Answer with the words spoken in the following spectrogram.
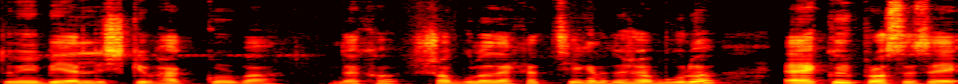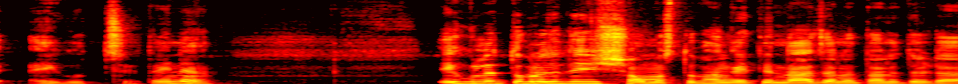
তুমি বিয়াল্লিশকে ভাগ করবা। দেখো, সবগুলো দেখাচ্ছি, এখানে তো সবগুলো একই প্রসেসে এগুচ্ছে, তাই না? এগুলো তোমরা যদি সমস্ত ভাঙাইতে না জানো, তাহলে তো এটা,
